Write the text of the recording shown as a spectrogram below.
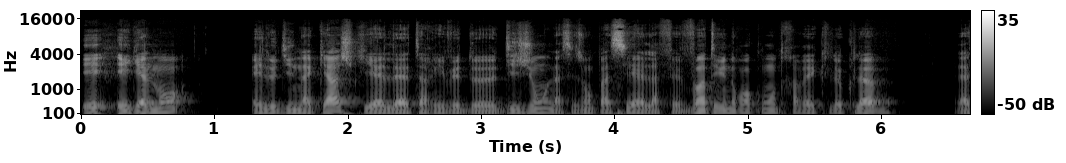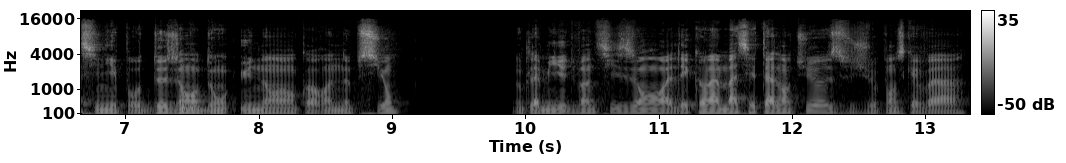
Et également Elodie Nakache, qui elle est arrivée de Dijon. La saison passée, elle a fait 21 rencontres avec le club. Elle a signé pour deux ans, dont une encore en option. Donc la milieu de 26 ans, elle est quand même assez talentueuse. Je pense qu'elle va,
